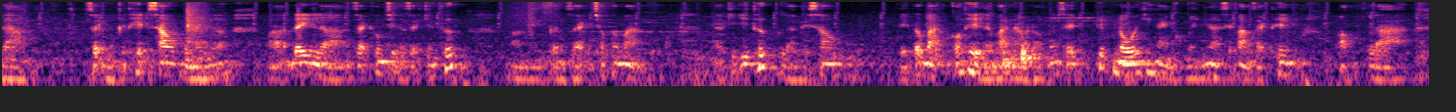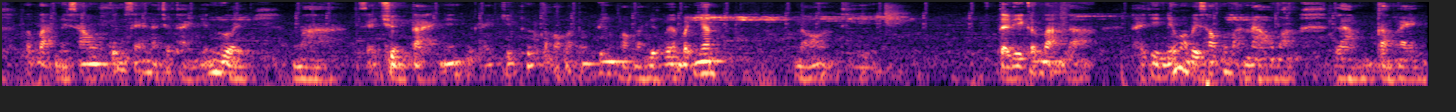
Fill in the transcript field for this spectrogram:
làm dạy một cái thế hệ sau của mình nữa. Và đây là dạy không chỉ là dạy kiến thức mà mình cần dạy cho các bạn. À, cái ý thức là về sau. Để các bạn có thể là bạn nào đó cũng sẽ tiếp nối cái ngành của mình là sẽ vào dạy thêm, hoặc là các bạn về sau cũng sẽ là trở thành những người mà sẽ truyền tải những cái kiến thức hoặc là thông tin hoặc là việc với bệnh nhân. Đó, thì tại vì các bạn là, đấy, thì nếu mà về sau các bạn nào mà làm cả ngành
